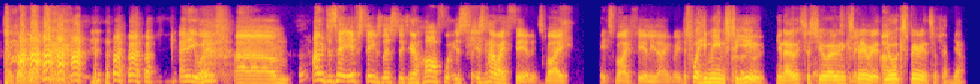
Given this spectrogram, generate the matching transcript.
anyway, um, I would just say if Steve's listening to half wit is is how I feel. It's my it's my feely language. It's what he means to you. You know, it's just your own experience, um, your experience of him. Yeah.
